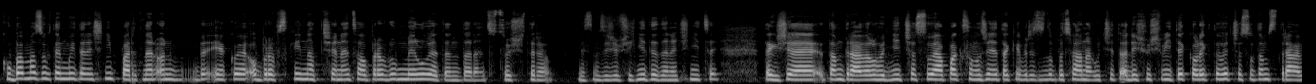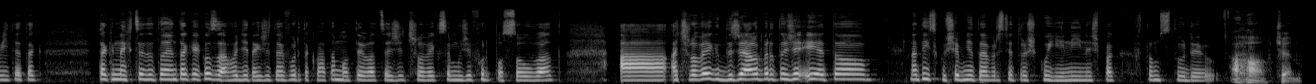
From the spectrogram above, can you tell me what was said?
Kuba Mazuk, ten můj taneční partner, on by, jako je obrovský nadšenec a opravdu miluje ten tanec, což teda myslím si, že všichni ty tanečníci, takže tam trávil hodně času. Já pak samozřejmě taky, protože jsem to potřeba naučit a když už víte, kolik toho času tam strávíte, tak tak nechcete to jen tak jako zahodit, takže to je furt taková ta motivace, že člověk se může furt posouvat a, a člověk držel, protože i je to na té zkušebně to je prostě trošku jiný, než pak v tom studiu. Aha, v čem?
